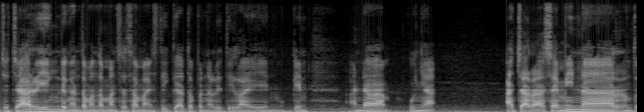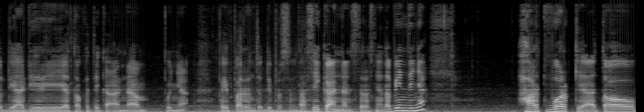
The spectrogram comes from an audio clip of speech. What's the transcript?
jejaring dengan teman-teman sesama S3 atau peneliti lain. Mungkin Anda punya acara seminar untuk dihadiri atau ketika Anda punya paper untuk dipresentasikan dan seterusnya. Tapi intinya hard work ya atau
